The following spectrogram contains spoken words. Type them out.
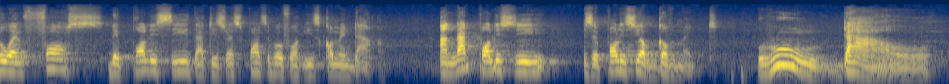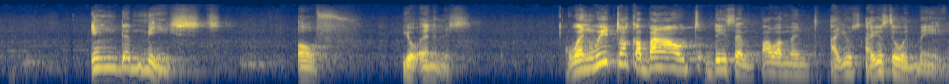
to enforce the policy that is responsible for his coming down. And that policy is a policy of government. Rule thou in the midst of your enemies. When we talk about this empowerment, are you, are you still with me?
